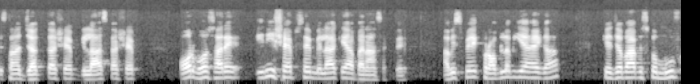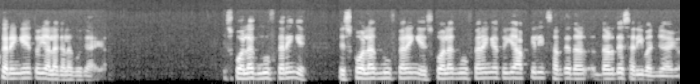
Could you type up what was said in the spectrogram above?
इस तरह जग का शेप गिलास का शेप और बहुत सारे इन्हीं शेप से मिला के आप बना सकते हैं। अब इसमें एक प्रॉब्लम ये आएगा कि जब आप इसको मूव करेंगे तो ये अलग अलग हो जाएगा। इसको अलग मूव करेंगे, इसको अलग मूव करेंगे, इसको अलग मूव करेंगे तो ये आपके लिए सर्दे दर्द सरी बन जाएगा।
